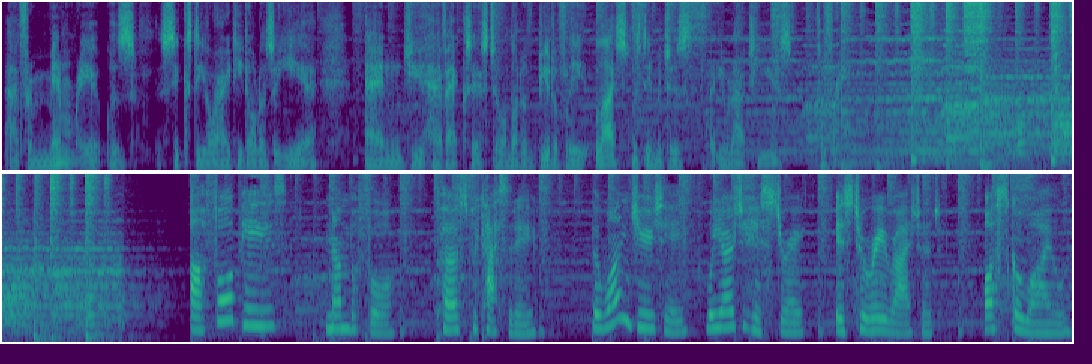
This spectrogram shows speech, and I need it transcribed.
Uh, from memory, it was 60 or $80 a year, and you have access to a lot of beautifully licensed images that you're allowed to use for free. Our four P's. Number four, perspicacity. The one duty we owe to history is to rewrite it. Oscar Wilde.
